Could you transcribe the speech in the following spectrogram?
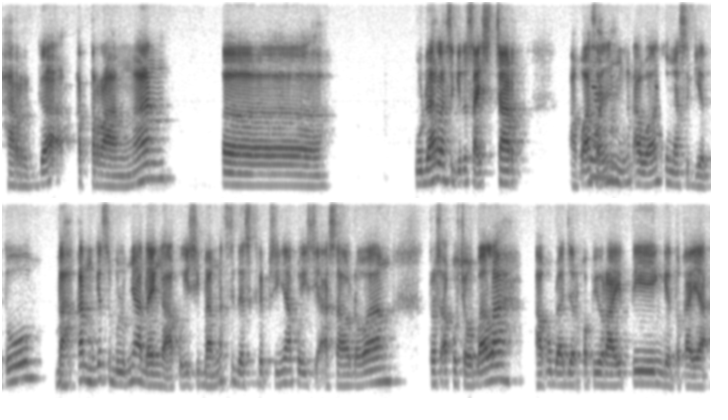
harga, keterangan eh udahlah segitu size chart. Aku ya. asalnya ya. mungkin awalnya cuma segitu, bahkan mungkin sebelumnya ada yang nggak aku isi banget sih deskripsinya, aku isi asal doang. Terus aku cobalah, aku belajar copywriting gitu kayak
